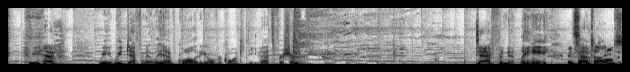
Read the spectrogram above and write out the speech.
we have we we definitely have quality over quantity that's for sure definitely. And sometimes,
